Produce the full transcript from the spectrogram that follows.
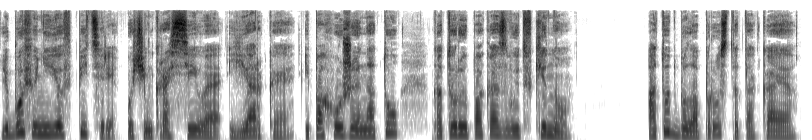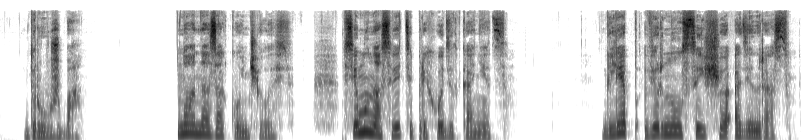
Любовь у нее в Питере очень красивая, яркая и похожая на ту, которую показывают в кино. А тут была просто такая дружба. Но она закончилась. Всему на свете приходит конец. Глеб вернулся еще один раз —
